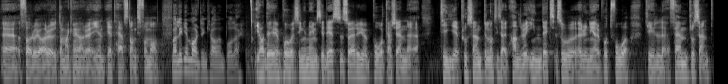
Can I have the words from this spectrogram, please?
eh, för att göra det utan man kan göra det i, ett hävstångsformat. Vad ligger marginkraven på där? Ja, det är på single name CDS så är det ju på kanske en 10 procent eller någonting sådär. Handlar du index så är du nere på 2 till 5 procent.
